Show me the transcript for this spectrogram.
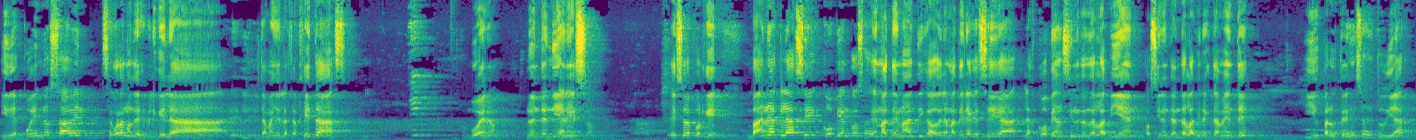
Y después no saben, ¿se acuerdan cuando les expliqué la- el, el tamaño de las tarjetas? Bueno, no entendían eso. Eso es porque van a clase, copian cosas de matemática o de la materia que sea, las copian sin entenderlas bien o sin entenderlas directamente. Y para ustedes eso es estudiar.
